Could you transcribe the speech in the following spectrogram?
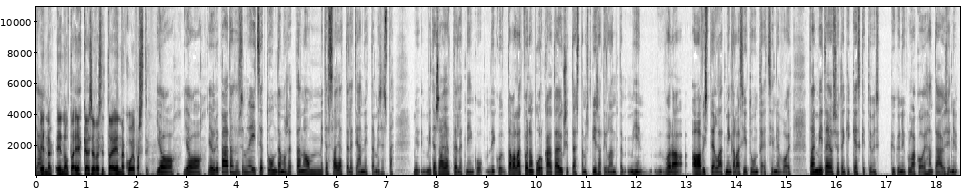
Ja, ennaltaehkäisevästi tai ennakoivasti. Joo, joo. Ja ylipäätään semmoinen itsetuntemus, että no miten sä ajattelet jännittämisestä? M- mitä sä ajattelet niin kuin, niin kuin, tavallaan, että voidaan purkaa jotain yksittäistä tämmöistä kisatilannetta, mihin voidaan aavistella, että minkälaisia tunteita sinne voi. Tai mitä jos jotenkin keskittymiskyky niin kuin lakoo ihan täysin, niin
